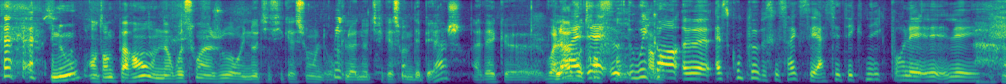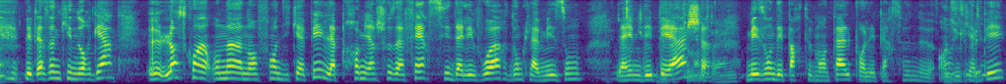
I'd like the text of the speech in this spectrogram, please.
Nous, en tant que parents, on reçoit un jour une notification, donc Oui. la notification MDPH, avec euh, voilà Alors, votre enfant. euh, oui, Pardon. quand est-ce qu'on peut, parce que c'est vrai que c'est assez technique pour les, les, les personnes qui nous regardent, lorsqu'on a, on a un enfant handicapé, la première chose à faire, c'est d'aller voir donc la maison, la MDPH, Départementale. maison départementale pour les personnes handicapées.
